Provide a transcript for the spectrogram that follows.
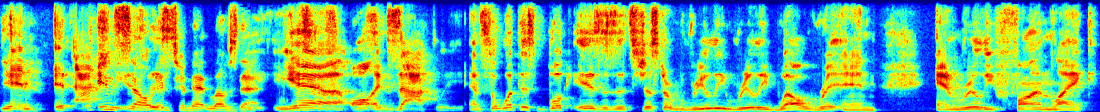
Yeah. And it actually Incel is this, internet loves that. Yeah, all exactly. And so what this book is is it's just a really, really well written and really fun, like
